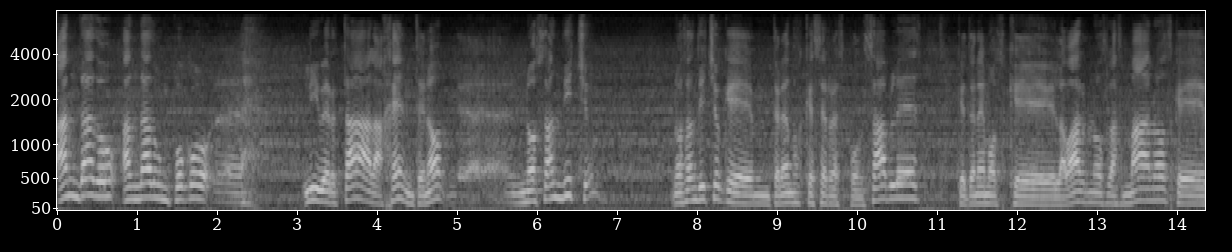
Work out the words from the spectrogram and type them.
han, dado, han dado un poco eh, libertad a la gente, ¿no? Eh, nos han dicho, nos han dicho que em, tenemos que ser responsables, que tenemos que lavarnos las manos, que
